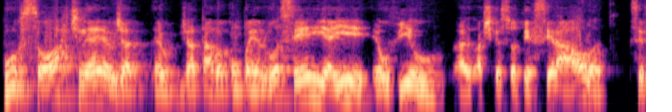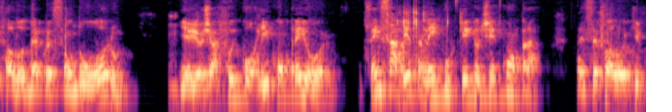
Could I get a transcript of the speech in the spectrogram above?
Por sorte, né, eu já eu já estava acompanhando você e aí eu vi o, acho que a sua terceira aula que você falou da questão do ouro uhum. e aí eu já fui correr e comprei ouro sem saber também por que, que eu tinha que comprar. Aí você falou que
